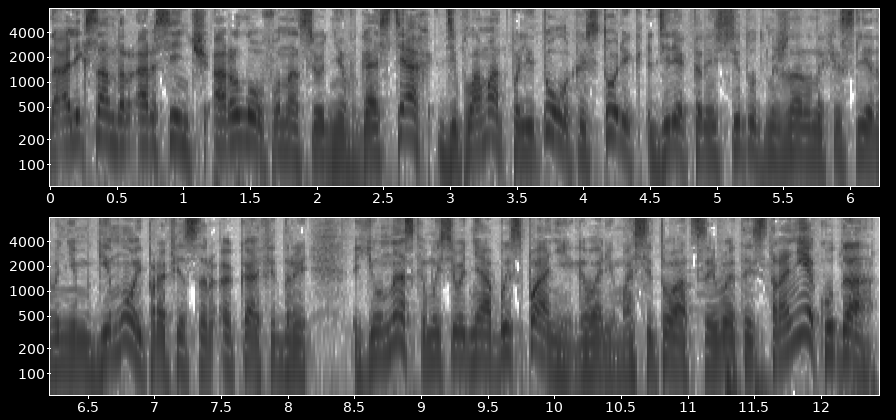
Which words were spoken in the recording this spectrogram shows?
Александр Арсеньевич Орлов у нас сегодня в гостях, дипломат, политолог, историк, директор Института международных исследований МГИМО и профессор кафедры ЮНЕСКО. Мы сегодня об Испании говорим, о ситуации в этой стране, куда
